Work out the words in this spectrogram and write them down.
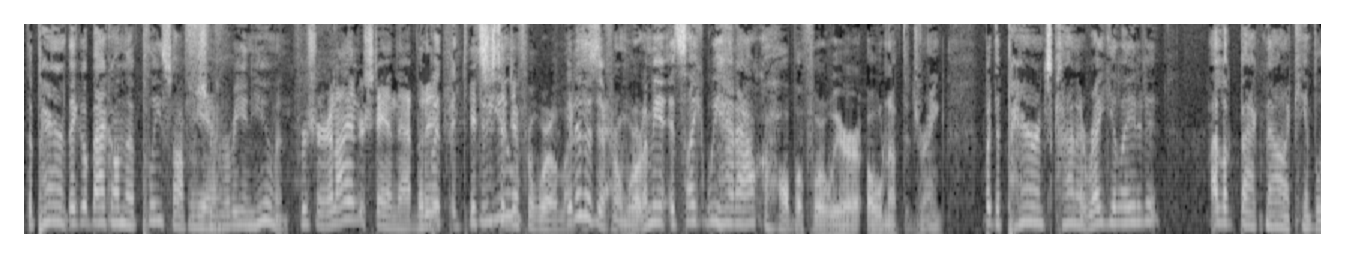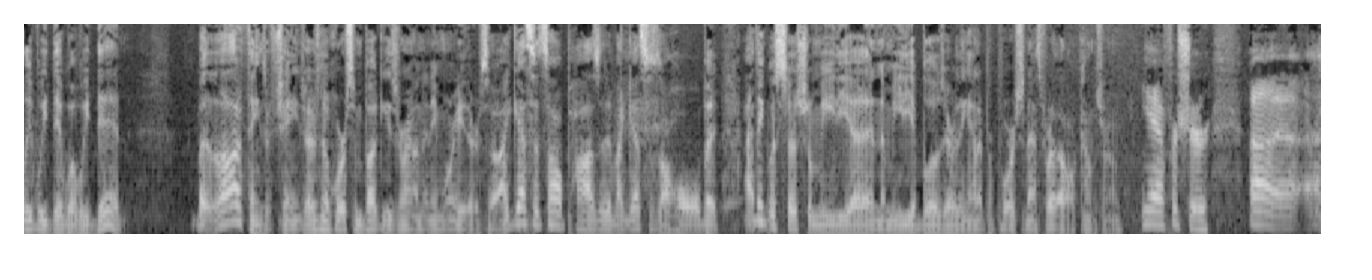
the parent they go back on the police officer Yeah. for being human. For sure, and I understand that, but, it, it's just a different world. Like it is a said. different world. I mean, it's like we had alcohol before we were old enough to drink, but the parents kind of regulated it. I look back now and I can't believe we did what we did. But a lot of things have changed. There's no horse and buggies around anymore either. So I guess it's all positive. I guess as a whole. But I think with social media and the media blows everything out of proportion, that's where that all comes from. Yeah, for sure. Uh,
